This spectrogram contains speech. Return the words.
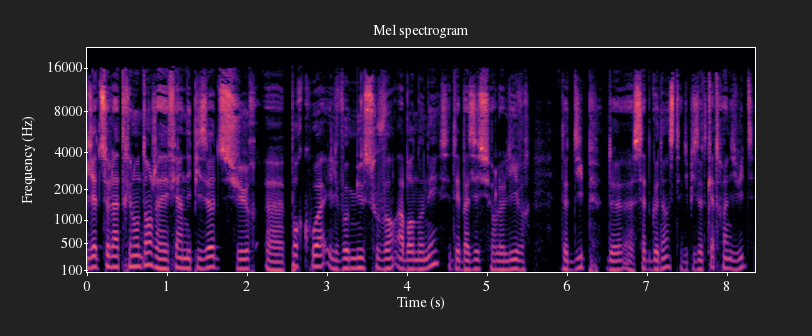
Il y a de cela très longtemps, j'avais fait un épisode sur euh, pourquoi il vaut mieux souvent abandonner. C'était basé sur le livre The Deep de Seth Godin, c'était l'épisode 98.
